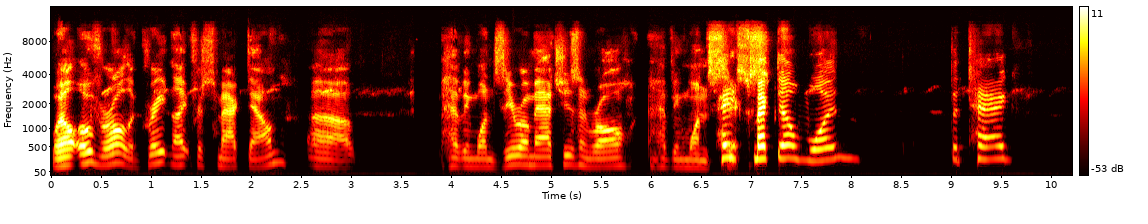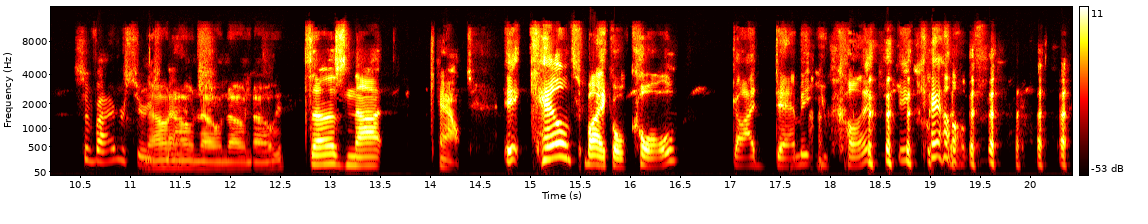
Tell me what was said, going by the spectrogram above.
Well, overall, a great night for SmackDown. Uh, having won zero matches and Raw having won six. Hey, SmackDown won the tag Survivor Series. No, match. no, no, no, no. It does not count. It counts, Michael Cole. God damn it, you cunt! It counts.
